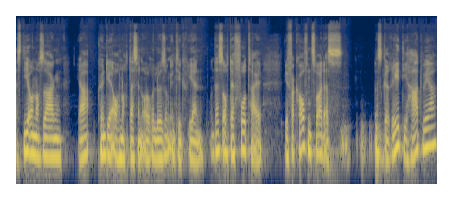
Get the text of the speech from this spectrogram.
dass die auch noch sagen, ja, könnt ihr auch noch das in eure Lösung integrieren. Und das ist auch der Vorteil. Wir verkaufen zwar das, das Gerät, die Hardware,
